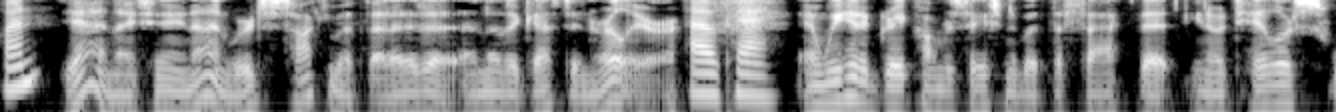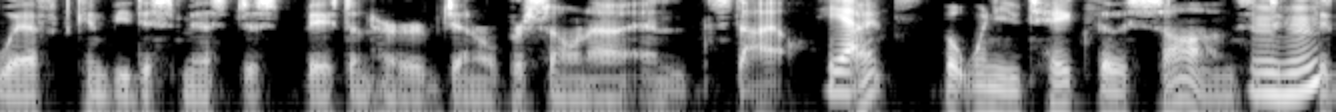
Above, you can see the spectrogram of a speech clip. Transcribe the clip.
one? Yeah, 1989. We were just talking about that. I had a, another guest in earlier, Okay. and we had a great conversation about the fact that you know Taylor Swift can be dismissed just based on her general persona and style. Yeah. Right? But when you take those songs, it's, Mhm. a,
